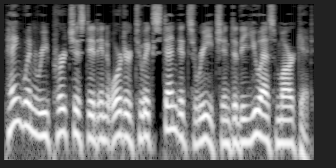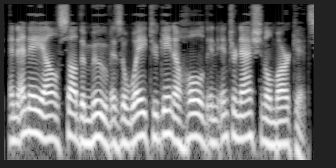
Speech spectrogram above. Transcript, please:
Penguin repurchased it in order to extend its reach into the U.S. market, and NAL saw the move as a way to gain a hold in international markets.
